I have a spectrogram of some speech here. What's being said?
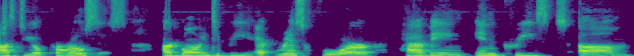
osteoporosis are going to be at risk for having increased um,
